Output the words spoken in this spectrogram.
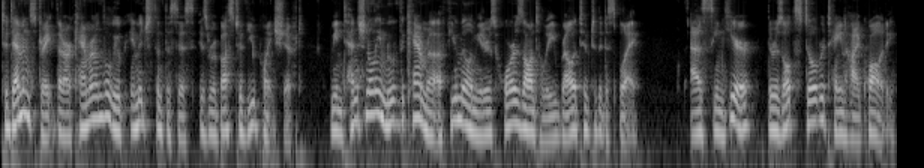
To demonstrate that our camera-in-the-loop image synthesis is robust to viewpoint shift, we intentionally move the camera a few millimeters horizontally relative to the display. As seen here, the results still retain high quality.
